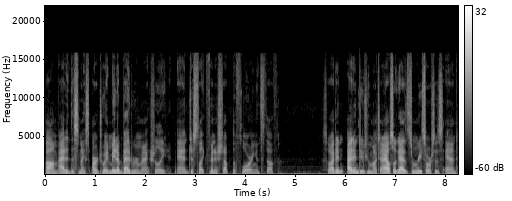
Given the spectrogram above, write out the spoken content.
um, added this nice archway, made a bedroom actually, and just like finished up the flooring and stuff. So I didn't I didn't do too much. I also gathered some resources, and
